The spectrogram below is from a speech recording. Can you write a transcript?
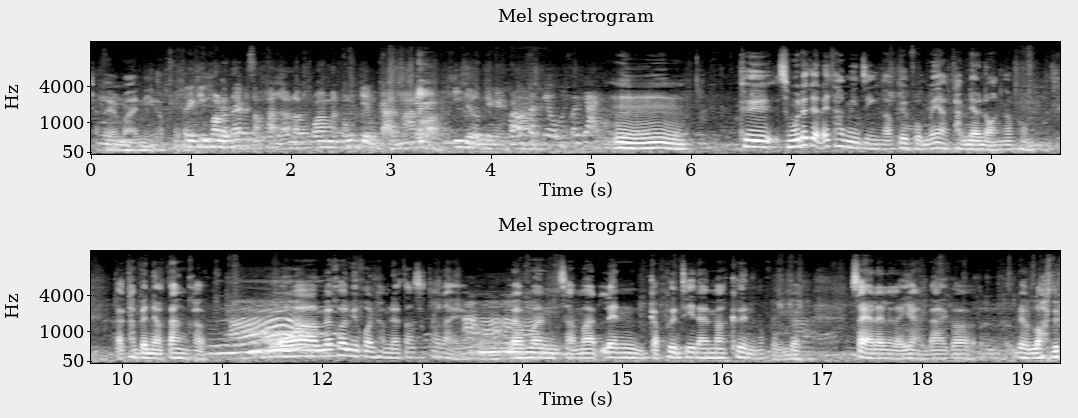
อะไรประมาณนี้ครับผมแต่จริงๆพอเราได้ไปสัมผัสแล้วเราว่ามันต้องเตรียมการมากกว่าที่เดิมยังไงเพบ้าราะงสเกลมันก็ใหญ่ อืมคือสมมุติถ้าเกิดได้ทำจริงๆครับ คือผมไม่อยากทำแนวนอนครับผมอยากทำเป็นแนวตั้งครับ เพราะว่าไม่ค่อยมีคนทำแนวตั้งสักเท่าไหร่ครับผมแล้วมันสามารถเล่นกับพื้นที่ได้มากขึ้นครับผมแบบ ใส่อะไรหลาย ๆ อย่างได้ก็เดี๋ยวรอดู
